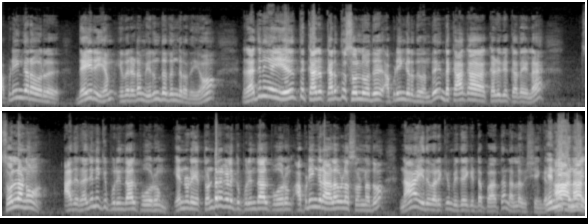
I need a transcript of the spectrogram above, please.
அப்படிங்கிற ஒரு தைரியம் இவரிடம் இருந்ததுங்கிறதையும் ரஜினியை எதிர்த்து கரு கருத்து சொல்லுவது அப்படிங்கிறது வந்து இந்த காக்கா கழுகு கதையில் சொல்லணும். அது ரஜினிக்கு புரிந்தால் போரும் என்னுடைய தொண்டர்களுக்கு புரிந்தால் போரும் அப்படிங்கிற அளவுல சொன்னதும் நான் இது வரைக்கும் விஜய் கிட்ட பார்த்த நல்ல விஷயங்கள். ஆனால்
